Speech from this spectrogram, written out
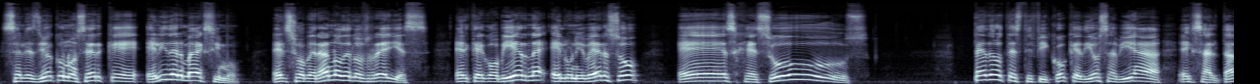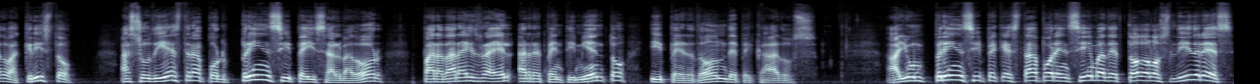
se les dio a conocer que el líder máximo, el soberano de los reyes, el que gobierna el universo, es Jesús. Pedro testificó que Dios había exaltado a Cristo a su diestra por príncipe y salvador para dar a Israel arrepentimiento y perdón de pecados. Hay un príncipe que está por encima de todos los líderes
